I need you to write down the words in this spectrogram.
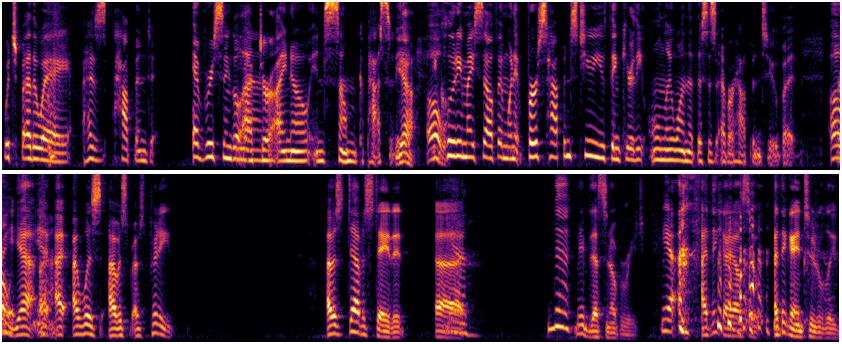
Which, by the way, has happened to every single actor I know in some capacity. Yeah. Oh. Including myself. And when it first happens to you, you think you're the only one that this has ever happened to. But Oh right? yeah, I, I, I was I was I was pretty. I was devastated. Uh, yeah. Nah, maybe that's an overreach. Yeah. I think I also I think I intuitively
